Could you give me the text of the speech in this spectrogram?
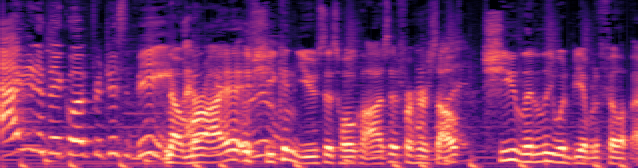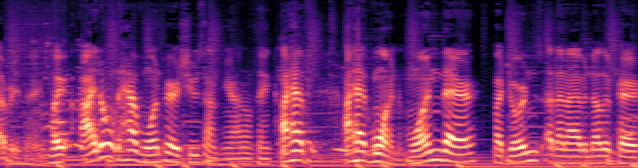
I need a big one for just me. No, Mariah, if she can use this whole closet for herself, would. She literally would be able to fill up everything. Like. I don't have one pair of shoes on here, I don't think. I have I have one. One there, my Jordans, and then I have another pair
